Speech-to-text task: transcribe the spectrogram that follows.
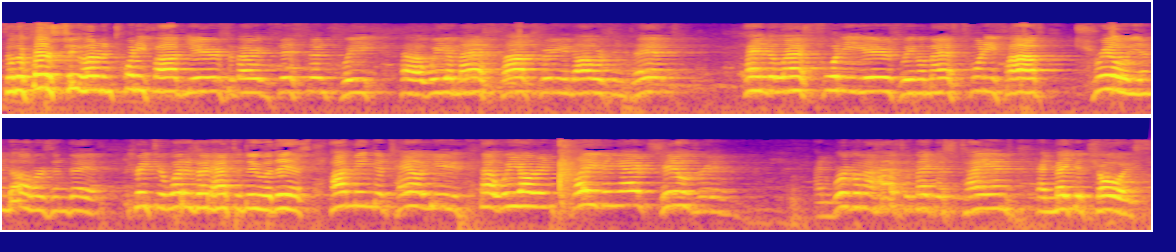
So the first 225 years of our existence, we, uh, we amassed $5 trillion in debt. And the last 20 years, we've amassed $25 trillion dollars in debt. Preacher, what does that have to do with this? I mean to tell you that we are enslaving our children. And we're going to have to make a stand and make a choice.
